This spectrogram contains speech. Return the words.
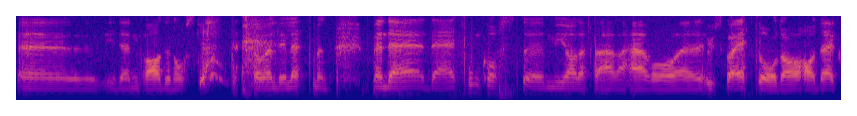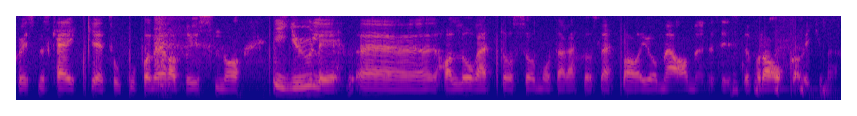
Eh, I den grad det norske så veldig lett. Men, men det, er, det, er, tung kost, eh, mye av dette her. Og jeg husker ett år da hadde jeg Christmas cake, eh, tok opp og ned av frysen. og i juli, eh, halvåret etter, så måtte jeg rett og slett bare gjøre meg av med det siste. For da orker vi ikke mer.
